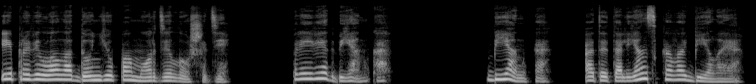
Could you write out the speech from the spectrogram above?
и провела ладонью по морде лошади. «Привет, Бьянка». Бьянка, от итальянского «белая».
